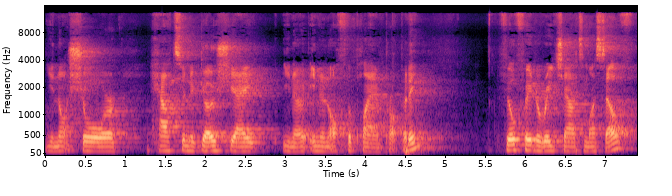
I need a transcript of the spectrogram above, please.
you're not sure how to negotiate you know, in an off the plan property, feel free to reach out to myself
